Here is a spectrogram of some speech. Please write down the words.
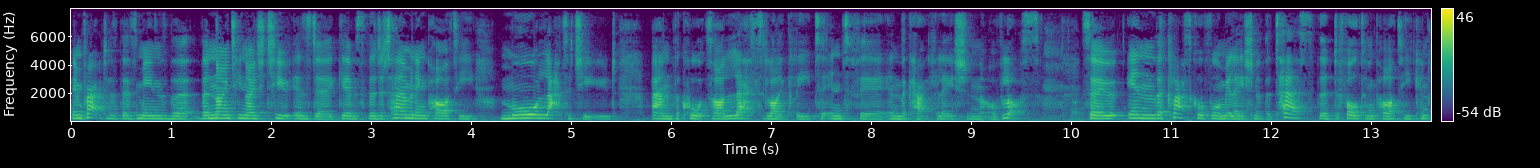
in practice, this means that the 1992 ISDA gives the determining party more latitude and the courts are less likely to interfere in the calculation of loss. So, in the classical formulation of the test, the defaulting party can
